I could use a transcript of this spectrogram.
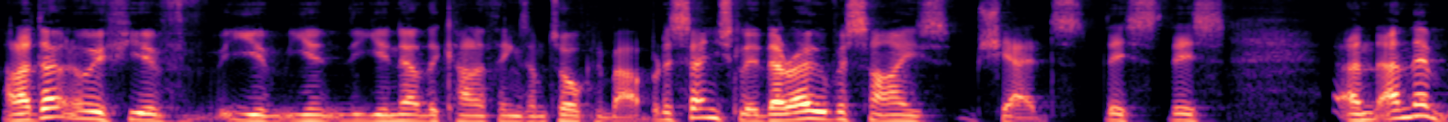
and I don't know if you've you, you you know the kind of things I'm talking about, but essentially they're oversized sheds. This this and and they're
